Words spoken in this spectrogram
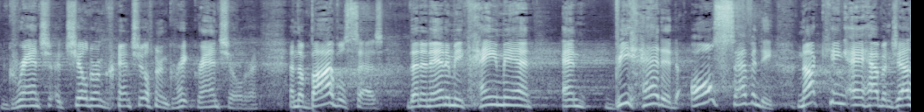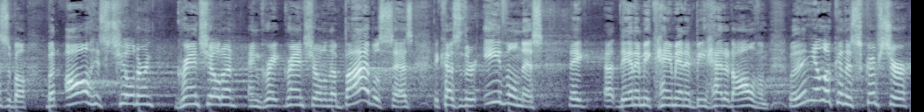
grandchildren, grandchildren, great grandchildren. And the Bible says that an enemy came in and beheaded all 70, not King Ahab and Jezebel, but all his children, grandchildren, and great grandchildren. The Bible says because of their evilness, they, uh, the enemy came in and beheaded all of them. Well, then you look in the scripture,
